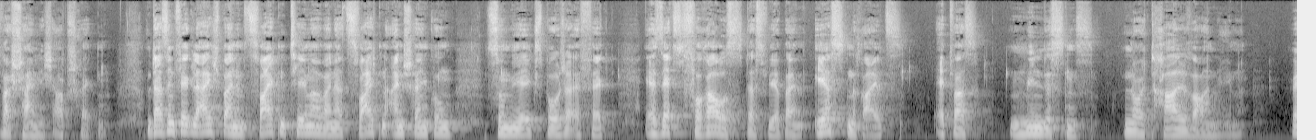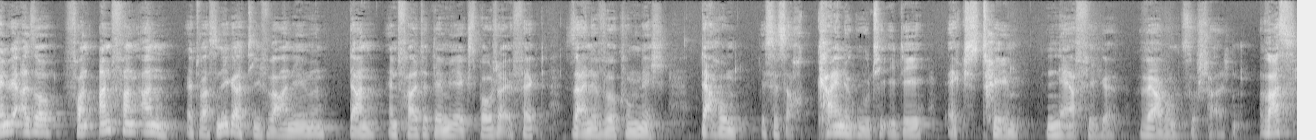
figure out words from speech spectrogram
wahrscheinlich abschrecken. Und da sind wir gleich bei einem zweiten Thema, bei einer zweiten Einschränkung zum Mere Exposure Effekt. Er setzt voraus, dass wir beim ersten Reiz etwas mindestens neutral wahrnehmen. Wenn wir also von Anfang an etwas negativ wahrnehmen, dann entfaltet der Mere Exposure Effekt seine Wirkung nicht. Darum ist es auch keine gute Idee, extrem nervige Werbung zu schalten. Was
